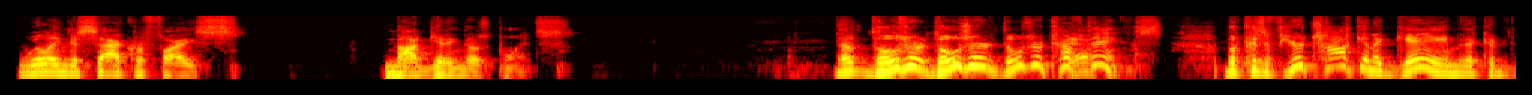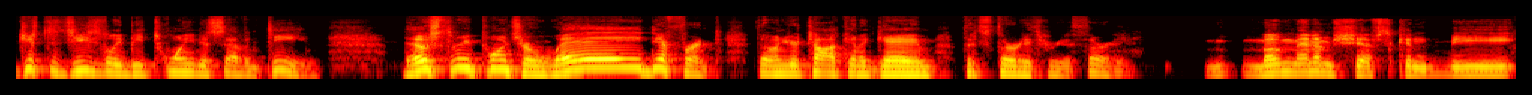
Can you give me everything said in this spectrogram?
willing to sacrifice not getting those points? Those are those are those are tough yeah. things because if you're talking a game that could just as easily be 20 to 17 those three points are way different than when you're talking a game that's 33 to 30 momentum shifts can be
